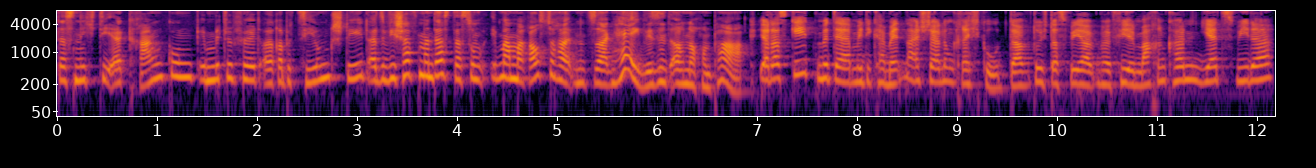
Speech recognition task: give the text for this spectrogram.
dass nicht die Erkrankung im Mittelfeld eurer Beziehung steht? Also wie schafft man das, das so immer mal rauszuhalten und zu sagen, hey, wir sind auch noch ein Paar? Ja, das geht mit der Medikamenteneinstellung recht gut. Dadurch, dass wir ja immer viel machen können, jetzt wieder.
